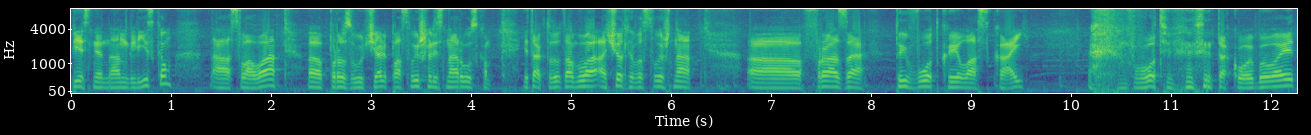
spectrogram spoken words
песня на английском, а слова э, прозвучали, послышались на русском. Итак, тут там была отчетливо слышна э, фраза «ты водкой ласкай». Вот такое бывает.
